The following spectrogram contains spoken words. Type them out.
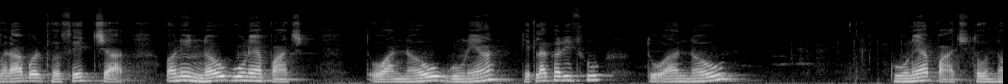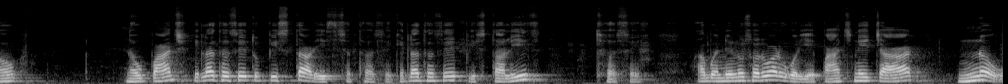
બરાબર થશે ચાર. અને નવ ગુણ્યા પાંચ. તો આ નવ ગુણ્યા કેટલા કરીશું? તો આ નવ ગુણ્યા પાંચ. તો નવ નવ પાંચ કેટલા થશે? તો પિસ્તાળીસ થશે. કેટલા થશે? પિસ્તાલીસ થશે. આ બંનેનો સરવાળો કરીએ. પાંચને ચાર, નવ.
